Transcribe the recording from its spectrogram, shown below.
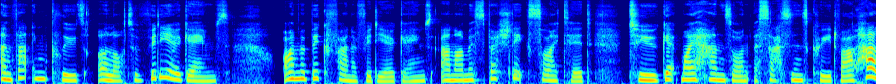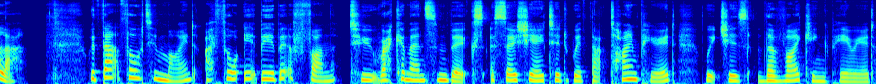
and that includes a lot of video games. I'm a big fan of video games, and I'm especially excited to get my hands on Assassin's Creed Valhalla. With that thought in mind, I thought it'd be a bit of fun to recommend some books associated with that time period, which is the Viking period.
